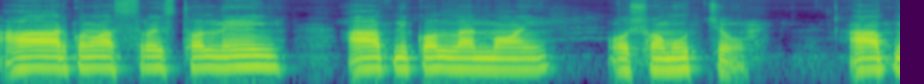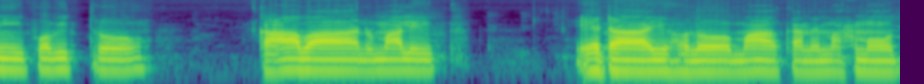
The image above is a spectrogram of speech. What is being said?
আর কোনো আশ্রয়স্থল নেই। আপনি কল্যাণময় ও সমুচ্চ। আপনি পবিত্র কাবার মালিক। এটাই হলো মা কামে মাহমুদ,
